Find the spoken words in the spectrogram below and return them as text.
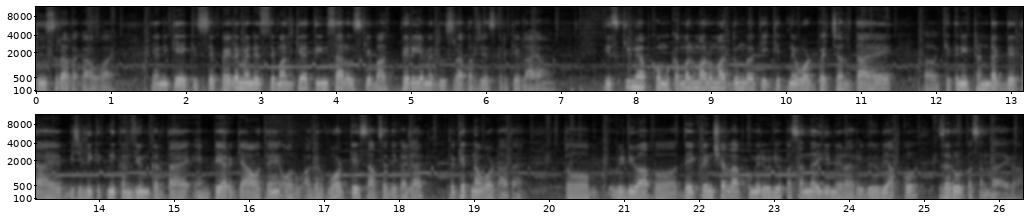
दूसरा लगा हुआ है। यानी कि एक इससे पहले मैंने इस्तेमाल किया तीन साल, उसके बाद फिर ये मैं दूसरा परचेज़ करके लाया हूँ। इसकी मैं आपको मुकम्मल मालूम दूँगा कि कितने वोट पे चलता है कितनी ठंडक देता है, बिजली कितनी कंज्यूम करता है एम्पेयर क्या होते हैं और अगर वोट के हिसाब से देखा जाए तो कितना वोट आता है। तो वीडियो आप देख लें, इंशाल्लाह आपको मेरी वीडियो पसंद आएगी, मेरा रिव्यू भी आपको ज़रूर पसंद आएगा।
